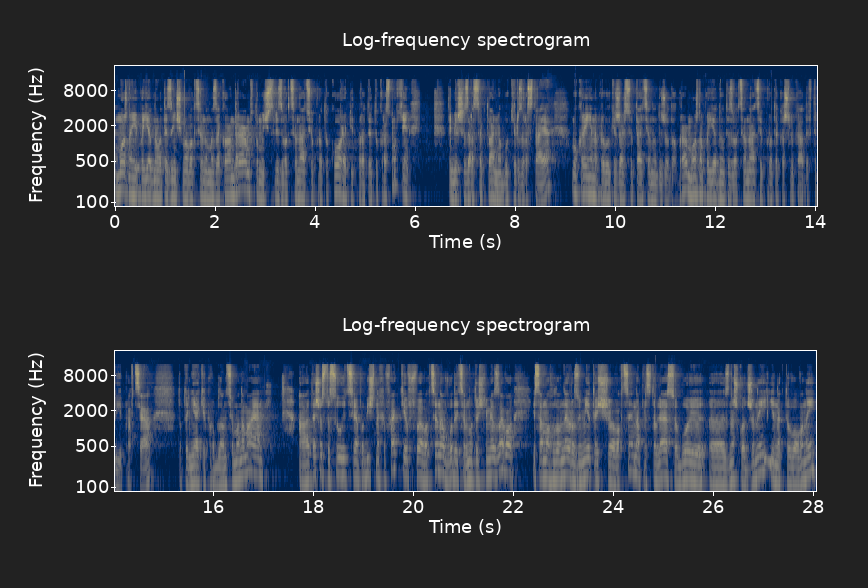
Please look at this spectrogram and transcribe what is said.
Можна її поєднувати з іншими вакцинами за календарем, в тому числі з вакцинацією проти кори, під паратиту краснухи. Тим більше зараз актуально, бо кір зростає в Україні. На превеликий жаль, ситуація не дуже добра. Можна поєднувати з вакцинацією проти кашлюка, дифтерії, правця, тобто ніяких проблем в цьому немає. А те, що стосується побічних ефектів, вакцина вводиться внутрішньом'язево, і саме головне розуміти, що вакцина представляє собою е, знешкоджений інактивований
